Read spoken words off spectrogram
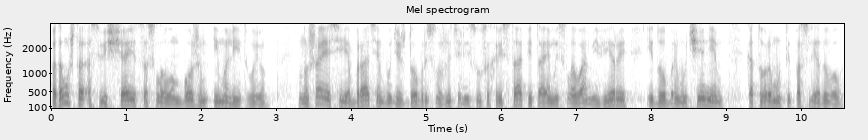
потому что освящается Словом Божьим и молитвою. Внушая сие братьям, будешь добрый служитель Иисуса Христа, питаемый словами веры и добрым учением, которому ты последовал.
